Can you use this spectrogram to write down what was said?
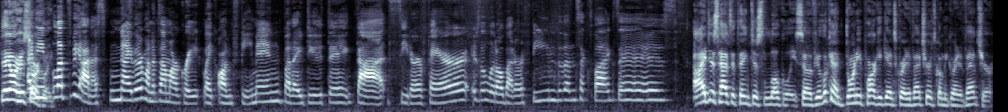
They are historically. I mean, let's be honest, neither one of them are great, like, on theming, but I do think that Cedar Fair is a little better themed than Six Flags is. I just have to think just locally. So if you're looking at Dorney Park against Great Adventure, it's going to be Great Adventure.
